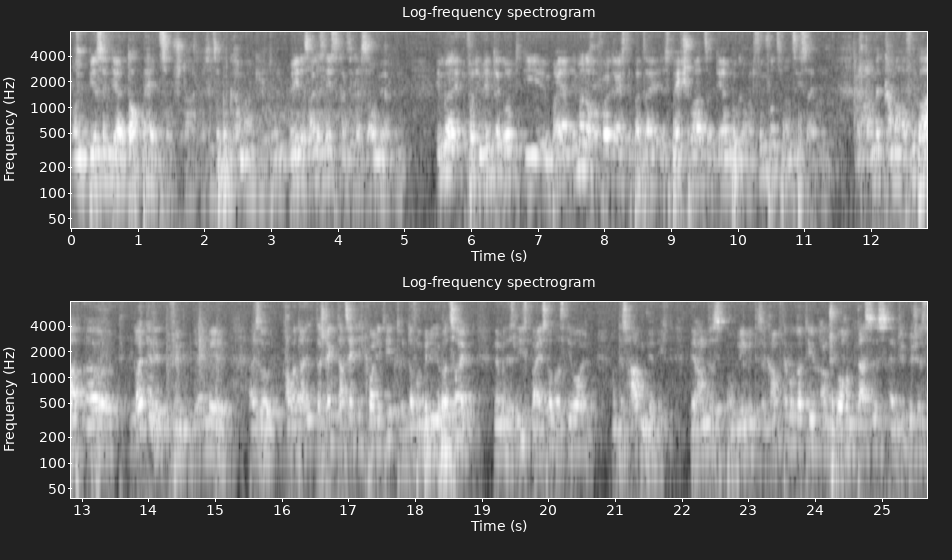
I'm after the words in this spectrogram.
Und wir sind ja doppelt so stark, was unser Programm angeht. Und wenn ihr das alles lest, kann sich das Sau merken. Immer vor dem Hintergrund, die in Bayern immer noch erfolgreichste Partei ist Pechschwarz und deren Programm hat 25 Seiten. Und damit kann man offenbar äh, Leute finden, die einen wählen. Also, aber da, da steckt tatsächlich Qualität drin, davon bin ich überzeugt. Wenn man das liest, weiß man, was die wollen. Und das haben wir nicht. Wir haben das Problem mit dieser Kampfdemokratie angesprochen, das ist ein, typisches,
